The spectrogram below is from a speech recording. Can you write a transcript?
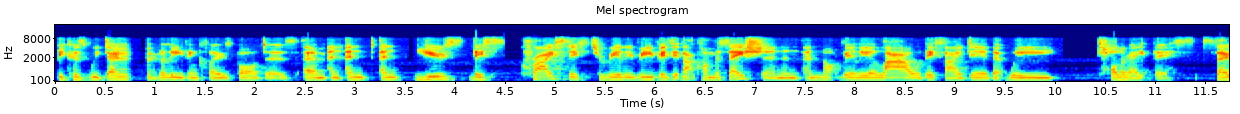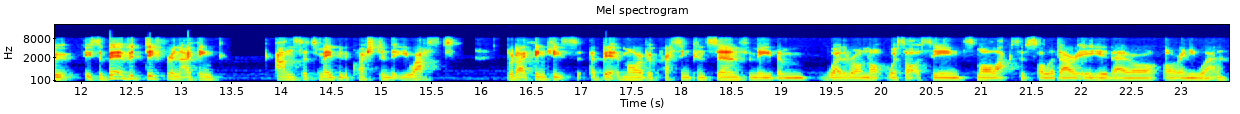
because we don't believe in closed borders. Um, and and and use this crisis to really revisit that conversation and, and not really allow this idea that we tolerate this. So it's a bit of a different i think answer to maybe the question that you asked but i think it's a bit more of a pressing concern for me than whether or not we're sort of seeing small acts of solidarity here there or, or anywhere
